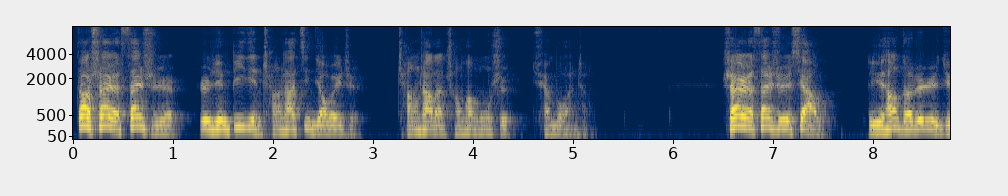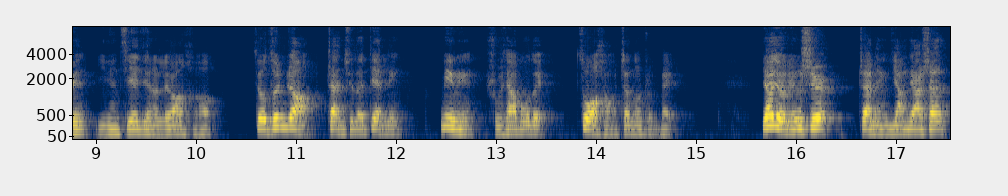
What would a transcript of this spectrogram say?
到十二月三十日，日军逼近长沙近郊为止。长沙的城防工事全部完成。十二月三十日下午，李玉堂得知日军已经接近了浏阳河，就遵照战区的电令，命令属下部队做好战斗准备。幺九零师占领杨家山、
